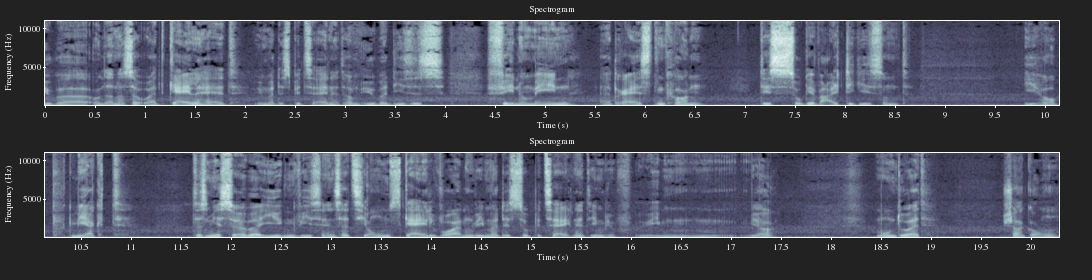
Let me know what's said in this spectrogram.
über, und einer so Art Geilheit, wie wir das bezeichnet haben, über dieses Phänomen erdreisten kann, das so gewaltig ist. Und ich habe gemerkt, dass wir selber irgendwie sensationsgeil waren, wie man das so bezeichnet im, im ja, Mundart, Jargon.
